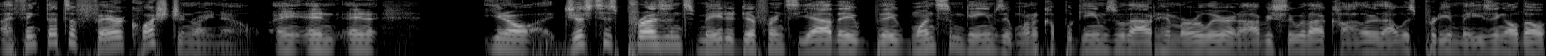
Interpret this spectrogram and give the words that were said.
I think that's a fair question right now, and, and and you know, just his presence made a difference. Yeah, they they won some games. They won a couple games without him earlier, and obviously without Kyler, that was pretty amazing. Although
